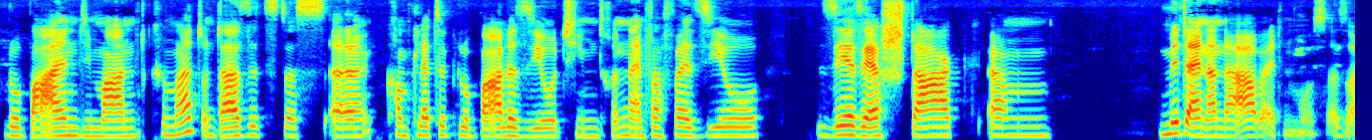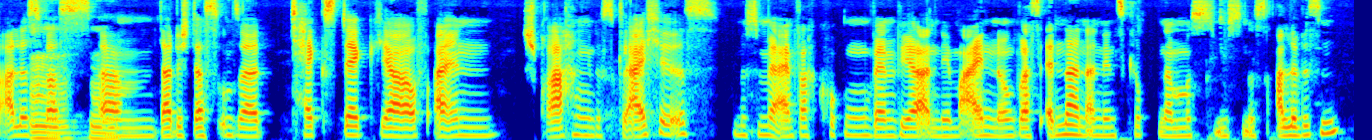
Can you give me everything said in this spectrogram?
globalen Demand kümmert. Und da sitzt das äh, komplette globale SEO-Team drin, einfach weil SEO sehr, sehr stark ähm, miteinander arbeiten muss. Also alles, was mhm. ähm, dadurch, dass unser Tech-Stack ja auf allen Sprachen das gleiche ist, müssen wir einfach gucken, wenn wir an dem einen irgendwas ändern an den Skripten, dann muss, müssen das alle wissen.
